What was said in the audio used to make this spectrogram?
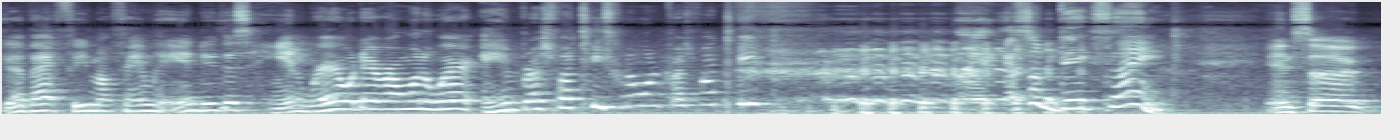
Go back, feed my family, and do this, and wear whatever I want to wear, and brush my teeth when I want to brush my teeth. Like, that's a big thing. And so,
